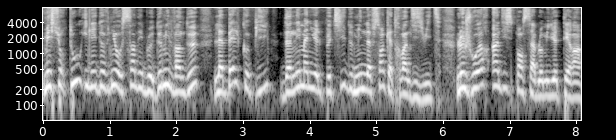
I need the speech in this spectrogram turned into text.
mais surtout, il est devenu au sein des Bleus 2022 la belle copie d'un Emmanuel Petit de 1998. Le joueur indispensable au milieu de terrain.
